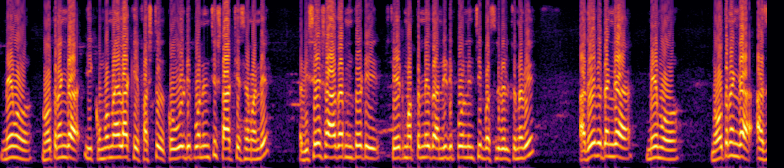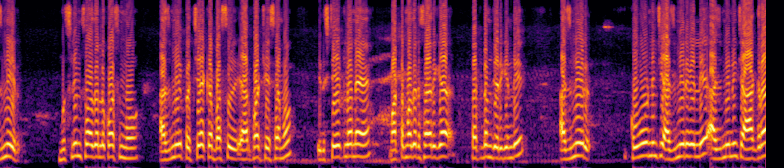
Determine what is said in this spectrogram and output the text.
మేము నూతనంగా ఈ కుంభమేళాకి ఫస్ట్ కొవ్వూరు డిపో నుంచి స్టార్ట్ చేసామండి విశేష ఆదరణతో స్టేట్ మొత్తం మీద అన్ని డిపోల నుంచి బస్సులు వెళ్తున్నవి. అదేవిధంగా మేము నూతనంగా అజ్మీర్ ముస్లిం సోదరుల కోసము అజ్మీర్ ప్రత్యేక బస్సు ఏర్పాటు చేశాము. ఇది స్టేట్లోనే మొట్టమొదటిసారిగా పెట్టడం జరిగింది. అజ్మీర్ కొవ్వూరు నుంచి అజ్మీర్ వెళ్ళి అజ్మీర్ నుంచి ఆగ్రా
